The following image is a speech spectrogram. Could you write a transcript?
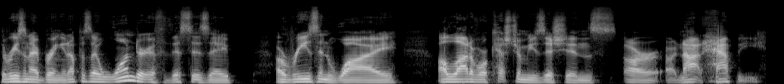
the reason I bring it up is I wonder if this is a a reason why a lot of orchestral musicians are, are not happy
